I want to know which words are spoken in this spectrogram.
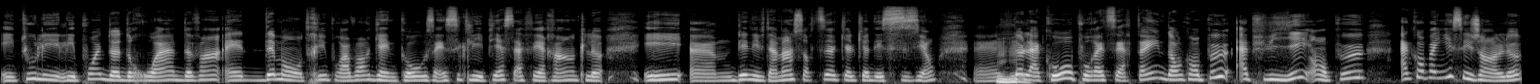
et tous les, les points de droit devant être démontrés pour avoir gain de cause, ainsi que les pièces afférentes, là, et bien évidemment sortir quelques décisions euh, de la Cour pour être certain. Donc, on peut appuyer, on peut accompagner ces gens-là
